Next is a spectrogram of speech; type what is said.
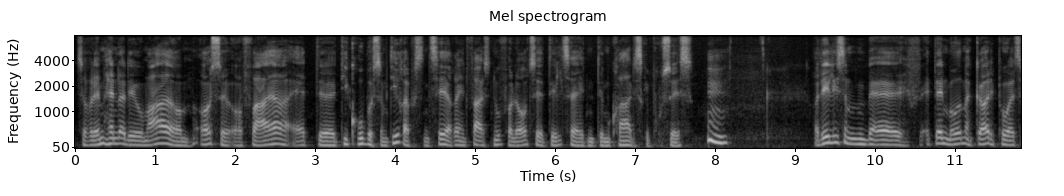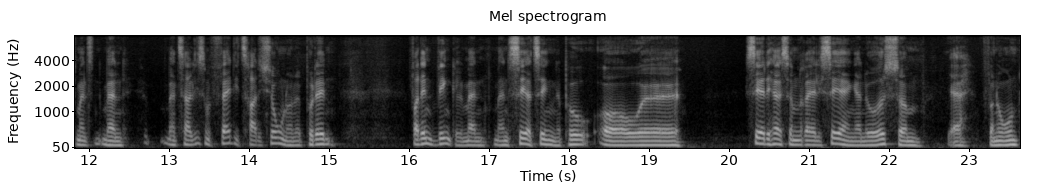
Så for dem handler det jo meget om også at fejre, at øh, de grupper, som de repræsenterer, rent faktisk nu får lov til at deltage i den demokratiske proces. Mm. Og det er ligesom øh, den måde, man gør det på. Altså man, man, man tager ligesom fat i traditionerne på den, fra den vinkel, man, man ser tingene på, og øh, ser det her som en realisering af noget, som ja, for nogen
